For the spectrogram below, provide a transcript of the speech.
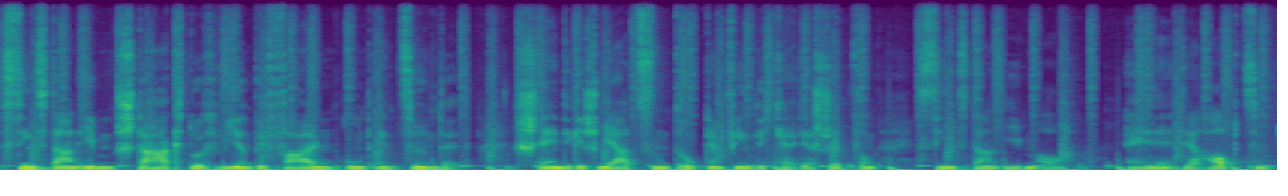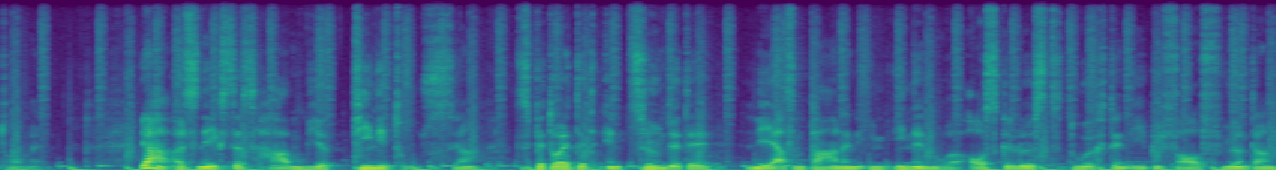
sind dann eben stark durch Viren befallen und entzündet. Ständige Schmerzen, Druckempfindlichkeit, Erschöpfung sind dann eben auch eine der Hauptsymptome. Ja, als nächstes haben wir Tinnitus. Ja. Das bedeutet entzündete Nervenbahnen im Innenohr, ausgelöst durch den EBV, führen dann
